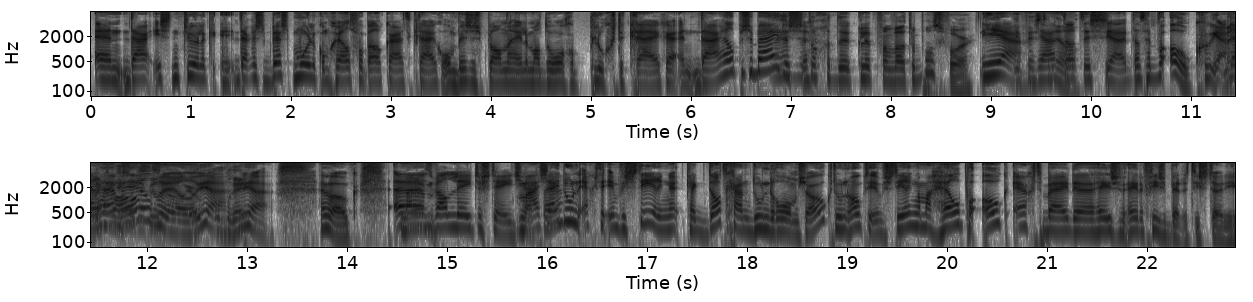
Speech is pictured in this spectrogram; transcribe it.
En daar is natuurlijk, daar is het best moeilijk om geld voor bij elkaar te krijgen om businessplannen helemaal doorgeploegd te krijgen. En daar helpen ze bij. Daar dus hebben we toch de club van Wouter Bos voor. Ja, ja, dat, is, ja dat hebben we ook. Ja, daar hebben we heel veel. Ja, ja, hebben we ook. Maar um, dat is wel later stage. Maar echt, zij doen echt de investeringen. Kijk, dat gaan doen de ROMs ook. Doen ook de investeringen, maar helpen ook echt bij de hele feasibility study.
